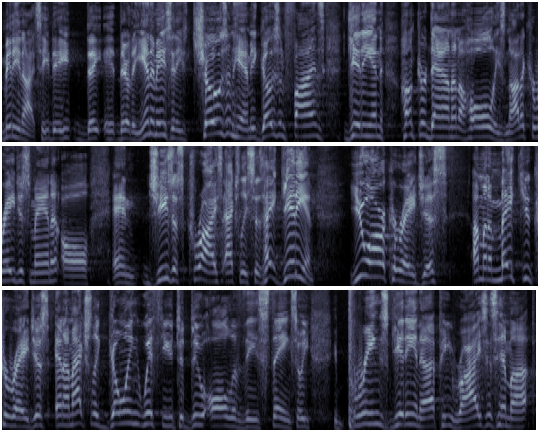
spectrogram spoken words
Midianites. He, he, they, they're the enemies, and he's chosen him. He goes and finds Gideon hunkered down in a hole. He's not a courageous man at all. And Jesus Christ actually says, Hey, Gideon, you are courageous. I'm going to make you courageous, and I'm actually going with you to do all of these things. So he, he brings Gideon up, he rises him up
